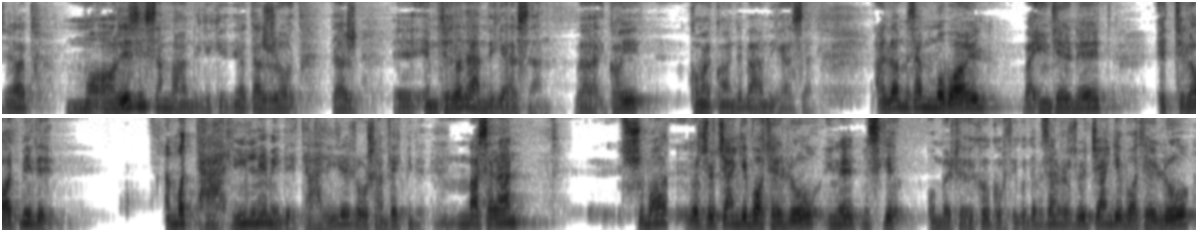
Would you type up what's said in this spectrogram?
اینا معارض نیستن با هم دیگه که. اینا در در امتداد هم دیگه هستن و گاهی کمک کننده به هم دیگه هستن. الان مثلا موبایل و اینترنت اطلاعات میده. اما تحلیل نمیده تحلیل روشنفکر میده. مثلا شما راجع جنگ واترلو اینه مثل که اومبرتو اکو گفته گفته مثلا راجع جنگ واترلو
